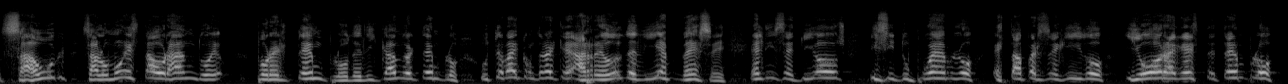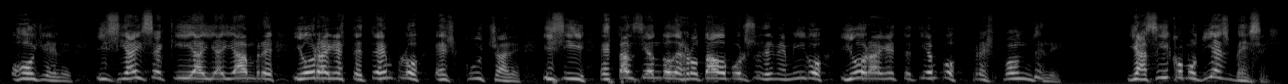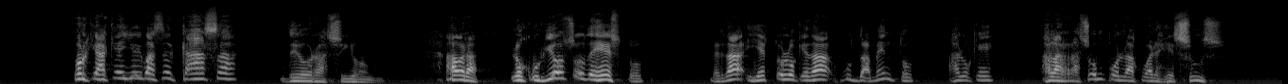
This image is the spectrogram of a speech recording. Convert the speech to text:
Saúl, Salomón está orando por el templo, dedicando el templo, usted va a encontrar que alrededor de 10 veces Él dice, Dios, y si tu pueblo está perseguido y ora en este templo, óyele. Y si hay sequía y hay hambre y ora en este templo, escúchale. Y si están siendo derrotados por sus enemigos y ora en este tiempo, respóndele. Y así como 10 veces, porque aquello iba a ser casa de oración. Ahora, lo curioso de esto ¿verdad? Y esto es lo que da fundamento a lo que a la razón por la cual Jesús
